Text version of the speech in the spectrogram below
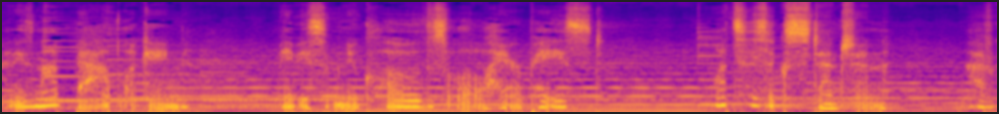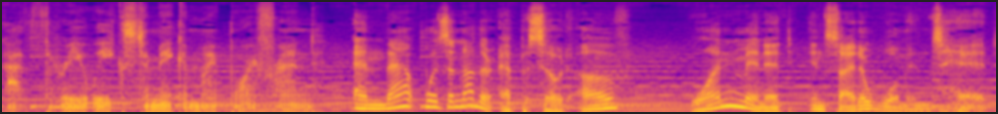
And he's not bad looking. Maybe some new clothes, a little hair paste. What's his extension? I've got three weeks to make him my boyfriend. And that was another episode of One Minute Inside a Woman's Head.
